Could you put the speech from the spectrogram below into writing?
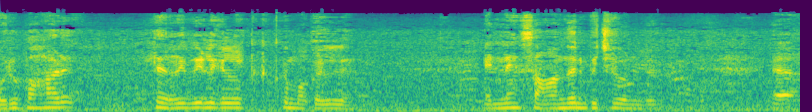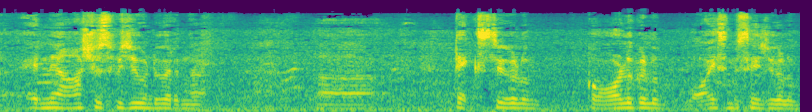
ഒരുപാട് തെറിവിളികൾക്ക് മുകളിൽ എന്നെ സാന്ത്വനിപ്പിച്ചുകൊണ്ട് എന്നെ ആശ്വസിപ്പിച്ചുകൊണ്ട് വരുന്ന ടെക്സ്റ്റുകളും കോളുകളും വോയിസ് മെസ്സേജുകളും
